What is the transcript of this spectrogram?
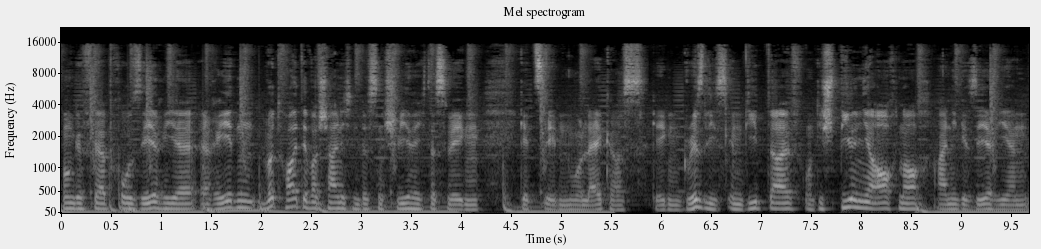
ungefähr pro Serie reden. Wird heute wahrscheinlich ein bisschen schwierig, deswegen gibt es eben nur Lakers gegen Grizzlies im Deep Dive und die spielen ja auch noch. Einige Serien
